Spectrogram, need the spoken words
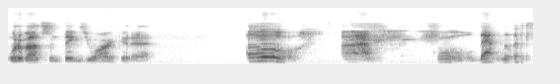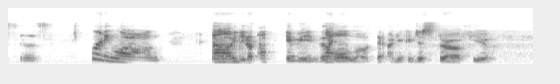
what about some things you aren't good at? oh, ah, oh, that list is pretty long. Oh, Um, you don't have to give me the whole lowdown. You could just throw a few.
